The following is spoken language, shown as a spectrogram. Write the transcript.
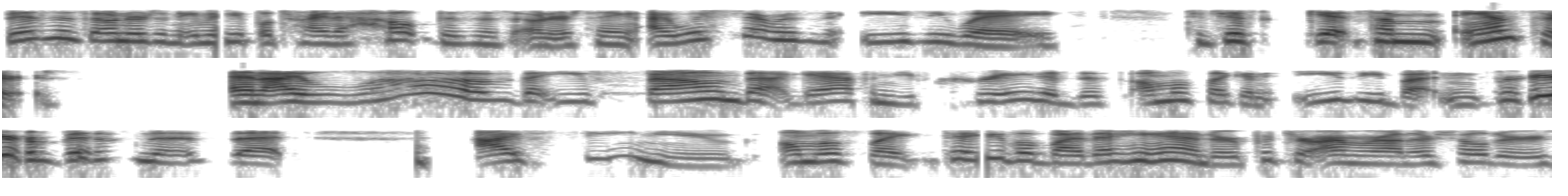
business owners and even people trying to help business owners saying, I wish there was an easy way to just get some answers and I love that you found that gap and you've created this almost like an easy button for your business that I've seen you almost like take people by the hand or put your arm around their shoulders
